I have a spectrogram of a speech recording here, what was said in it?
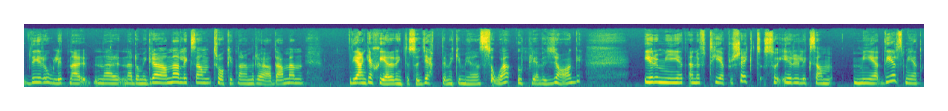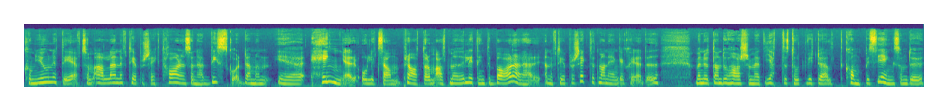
det är roligt när, när, när de är gröna, liksom, tråkigt när de är röda. Men det engagerar inte så jättemycket mer än så, upplever jag. Är du med i ett NFT-projekt så är du liksom med, dels med ett community eftersom alla NFT-projekt har en sån här Discord där man eh, hänger och liksom pratar om allt möjligt. Inte bara det här NFT-projektet man är engagerad i. Men utan du har som ett jättestort virtuellt kompisgäng som du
